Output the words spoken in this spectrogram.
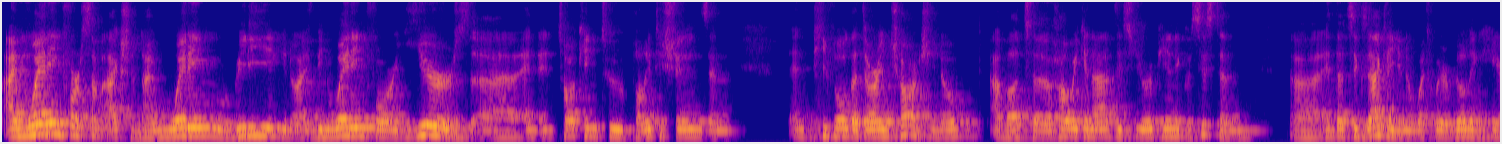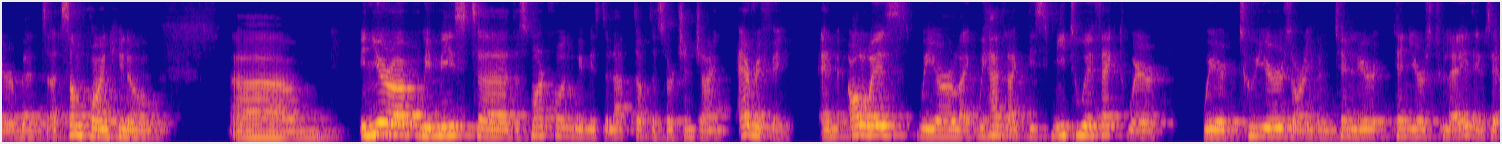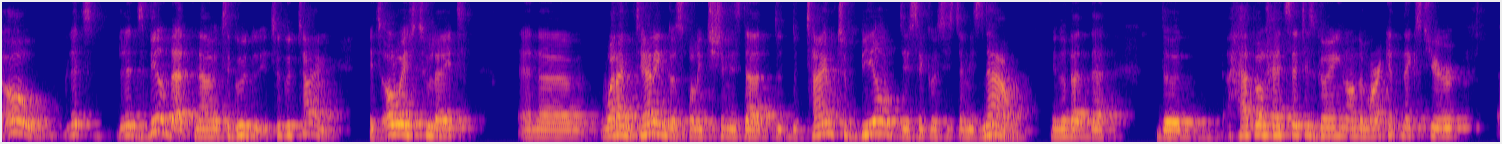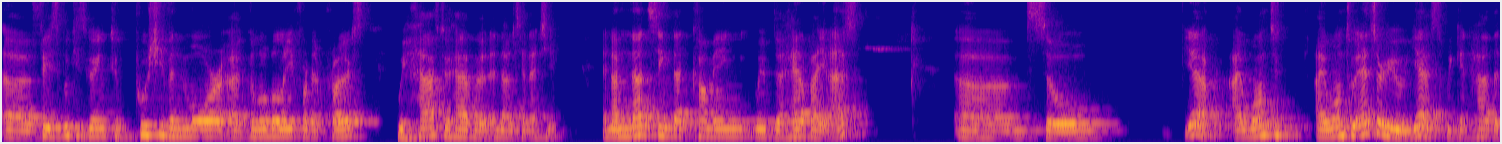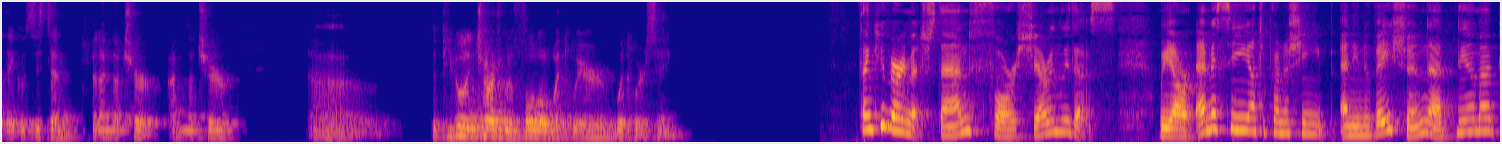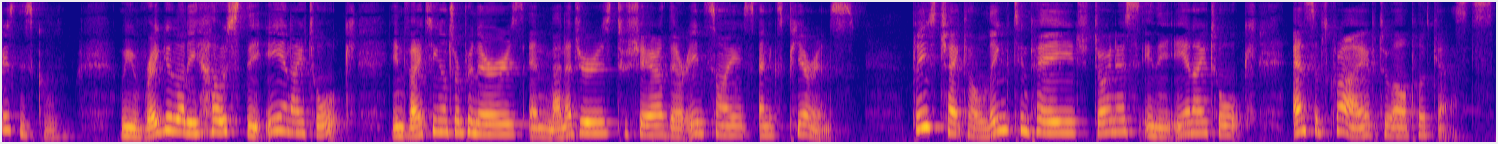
I'm waiting for some action. I'm waiting really, you know, I've been waiting for years uh, and, and talking to politicians and and people that are in charge, you know, about uh, how we can have this European ecosystem. Uh, and that's exactly, you know, what we're building here. But at some point, you know, um, in Europe, we missed uh, the smartphone, we missed the laptop, the search engine, everything and always we are like we have like this me too effect where we're two years or even 10, year, 10 years too late and say oh let's let's build that now. It's a good it's a good time. It's always too late. And um, what i'm telling those politicians is that the, the, time to build this ecosystem is now. You know that the, the apple headset is going on the market next year. Uh, facebook is going to push even more uh, globally for their products. We have to have a, an alternative and I'm not seeing that coming with the help I asked. Um, so yeah, I want to I want to answer you. Yes, we can have that ecosystem, but I'm not sure. I'm not sure uh, the people in charge will follow what we're what we're saying. Thank you very much, Stan, for sharing with us. We are MSc Entrepreneurship and Innovation at Neoma Business School. We regularly host the E&I Talk, inviting entrepreneurs and managers to share their insights and experience. Please check our LinkedIn page, join us in the E&I Talk, and subscribe to our podcasts.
